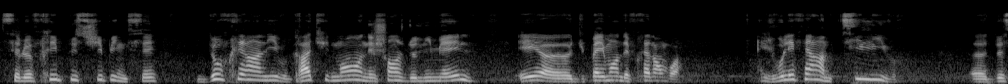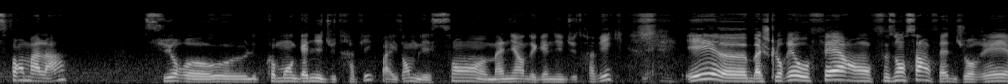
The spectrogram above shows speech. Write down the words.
C'est le free plus shipping. C'est d'offrir un livre gratuitement en échange de l'email et du paiement des frais d'envoi. Et je voulais faire un petit livre de ce format-là sur comment gagner du trafic, par exemple les 100 manières de gagner du trafic. Et bah, je l'aurais offert en faisant ça en fait. J'aurais,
